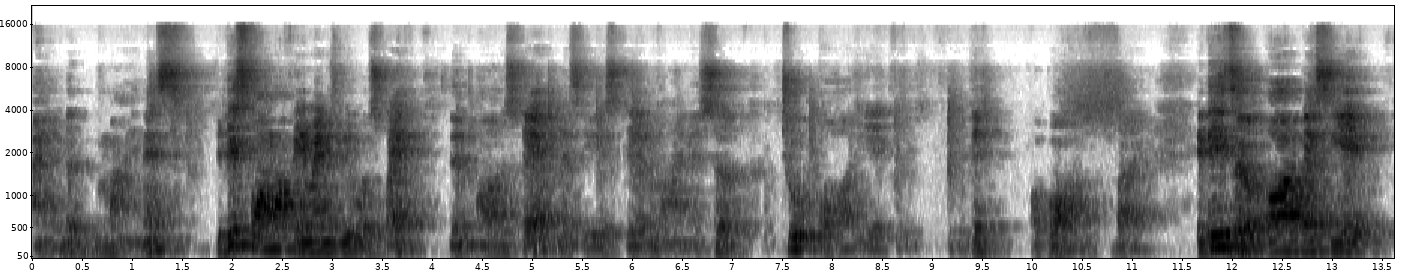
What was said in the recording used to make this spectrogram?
and minus It is form of a minus b whole square. Then r square plus a square minus uh, 2ra. Okay, upon by. It is r plus a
